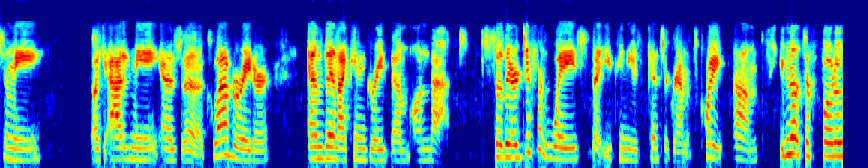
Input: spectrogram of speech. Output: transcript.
to me, like added me as a collaborator, and then I can grade them on that. So there are different ways that you can use Pentagram. It's quite, um, even though it's a photo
